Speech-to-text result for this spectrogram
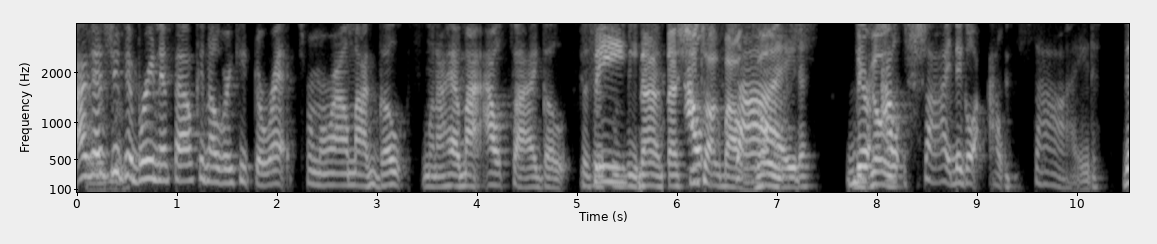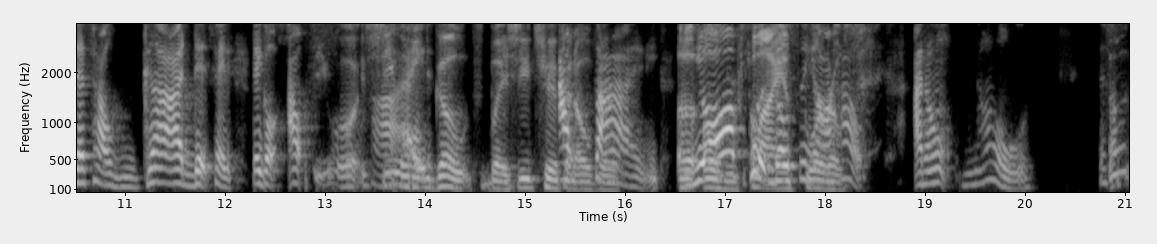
I guess you could bring the falcon over and keep the rats from around my goats when I have my outside goats. See, now, now she talk about goats. They're goats. outside. They go outside. That's how God dictated. They go outside. She want, she want goats, but she tripping outside. over. Uh, Y'all over put goats in your house. I don't know. That's so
